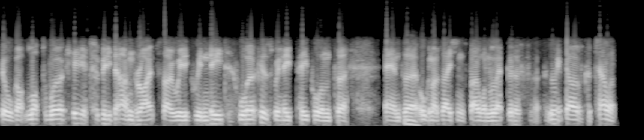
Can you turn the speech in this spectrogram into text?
still got lots of work here to be done, right? So we, we need workers, we need people, and uh, and uh, organisations don't want to let go of let go of good talent.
